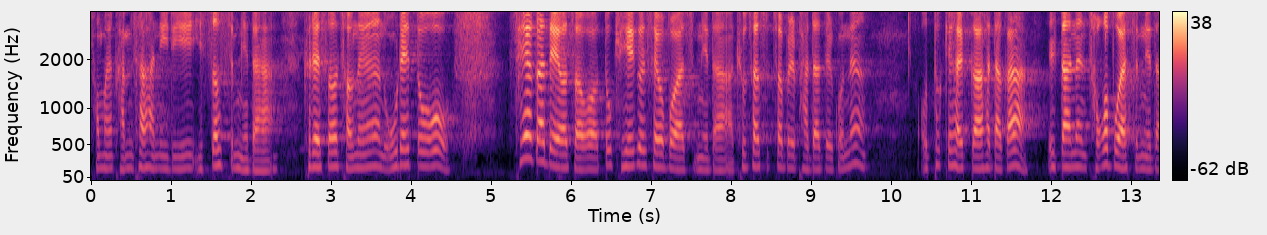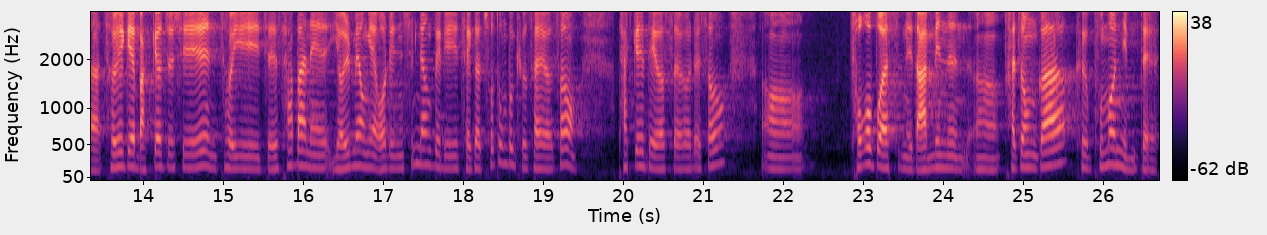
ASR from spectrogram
정말 감사한 일이 있었습니다. 그래서 저는 올해 또 새해가 되어서 또 계획을 세워보았습니다. 교사 수첩을 받아들고는 어떻게 할까 하다가 일단은 적어보았습니다. 저에게 맡겨주신 저희 이제 사반의 10명의 어린 신명들이 제가 초등부 교사여서 받게 되었어요. 그래서 어, 적어보았습니다. 안 믿는 어, 가정과 그 부모님들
